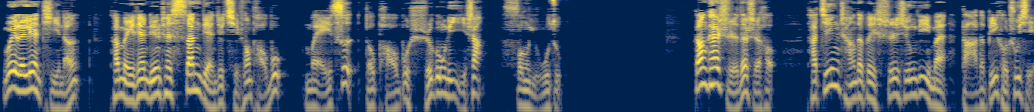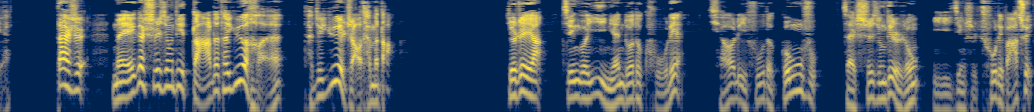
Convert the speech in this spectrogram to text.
为了练体能。他每天凌晨三点就起床跑步，每次都跑步十公里以上，风雨无阻。刚开始的时候，他经常的被师兄弟们打得鼻口出血，但是哪个师兄弟打的他越狠，他就越找他们打。就这样，经过一年多的苦练，乔利夫的功夫在师兄弟中已经是出类拔萃。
